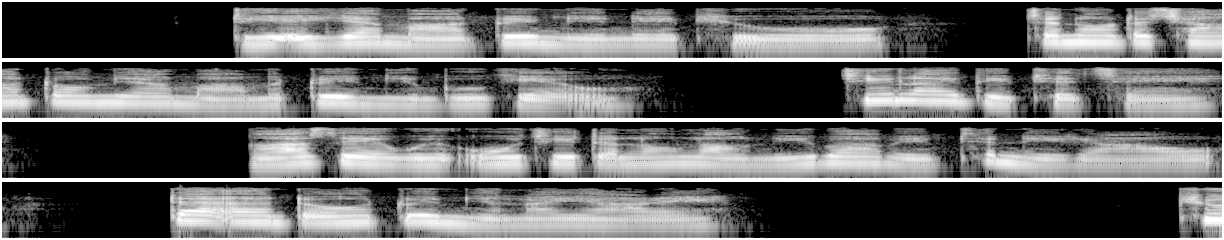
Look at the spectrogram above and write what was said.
။ဒီအရက်မှာတွေ့မြင်တဲ့ဖြူကိုကျွန်တော်တခြားတောများမှာမတွေ့မြင်ဘူးခဲ့ဘူး။ကြီးလိုက်သည်ဖြစ်ချင်း90ဝင်အိုးကြီးတစ်လုံးလောက်နီးပါးပင်ဖြစ်နေတာကိုတန်အံတော်တွေ့မြင်လိုက်ရတယ်။ဖြူ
